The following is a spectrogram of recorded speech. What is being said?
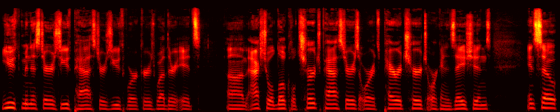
youth ministers, youth pastors, youth workers, whether it's um, actual local church pastors or it's parachurch organizations. And so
